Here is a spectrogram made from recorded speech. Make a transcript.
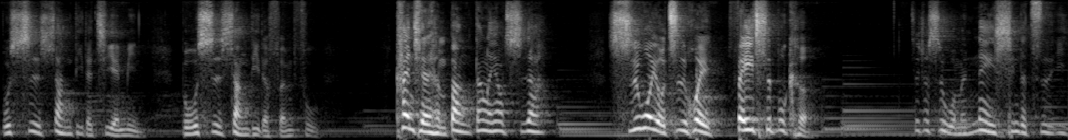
不是上帝的诫命，不是上帝的吩咐，看起来很棒，当然要吃啊！使我有智慧，非吃不可。这就是我们内心的自意。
